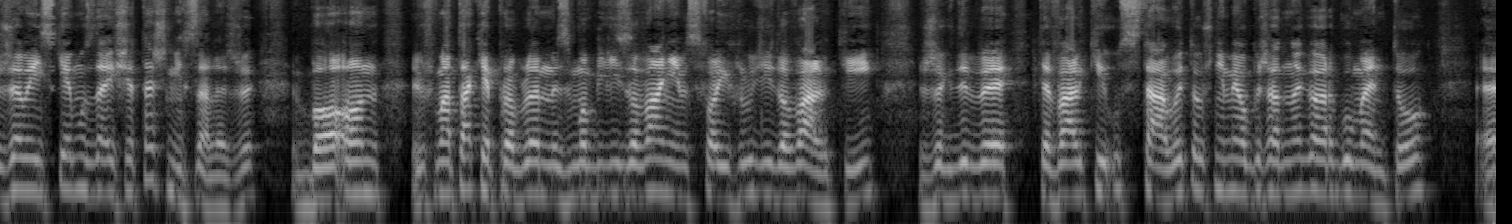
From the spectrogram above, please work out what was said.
e, Żeleńskiemu zdaje się też nie zależy, bo on już ma takie problemy z mobilizowaniem swoich ludzi do walki, że gdyby te walki ustały, to już nie miałby żadnego argumentu, e,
